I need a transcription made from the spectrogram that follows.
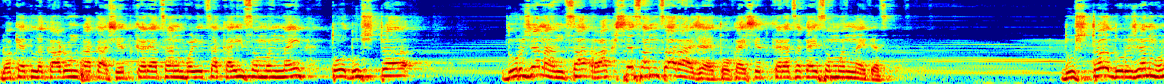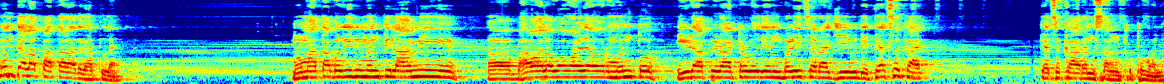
डोक्यातलं काढून टाका. शेतकऱ्याचा आणि बळीचा काही संबंध नाही. तो दुष्ट दुर्जनांचा राक्षसांचा राजा आहे. तो काय शेतकऱ्याचा काही संबंध नाही त्याचा. दुष्ट दुर्जन म्हणून त्याला पाताळात घातलाय. मग माता भगिनी म्हणतील आम्ही भावाला ववाळल्यावर म्हणतो इडा पिडा टळू देन बळीचं राज्य येऊ दे. त्याचं काय? त्याचं कारण सांगतो तुम्हाला.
